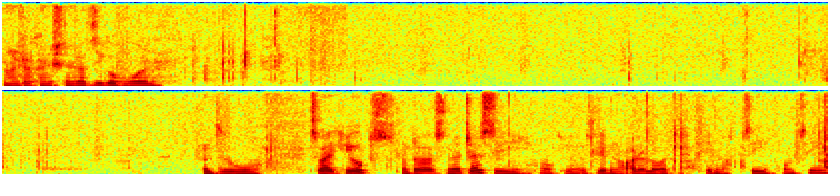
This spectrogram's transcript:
da kann ich schneller Siege holen. So, zwei Cubes und da ist eine Jessie. Okay, es leben noch alle Leute. Es leben noch 10 von 10.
